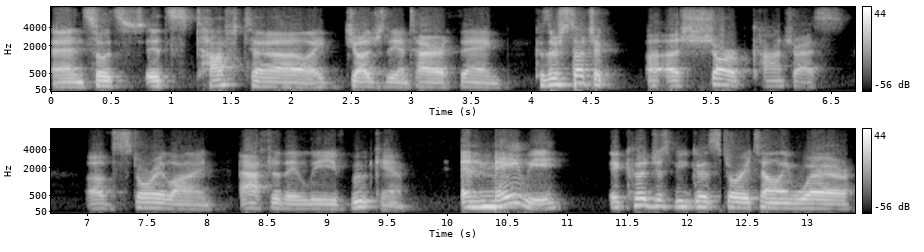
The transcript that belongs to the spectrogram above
and so it's it's tough to like judge the entire thing because there's such a a a sharp contrast of storyline after they leave boot camp, and maybe it could just be good storytelling where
